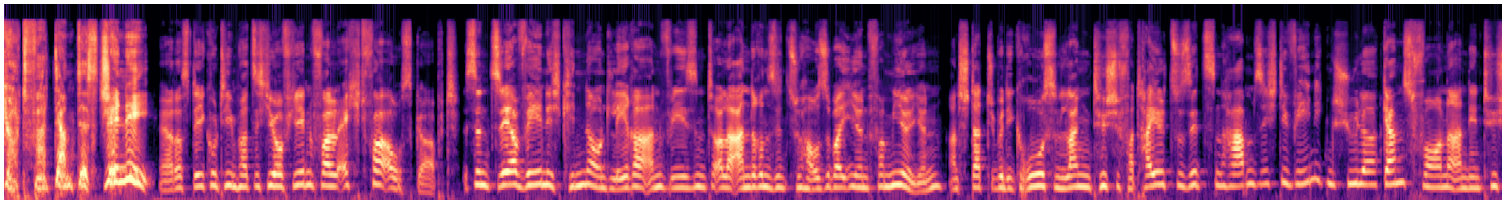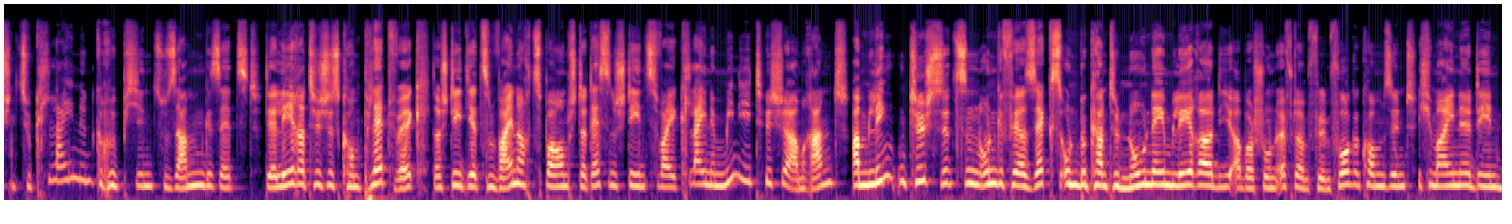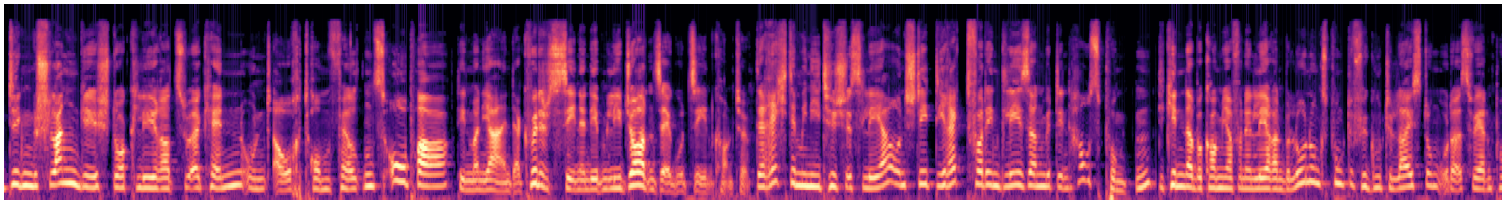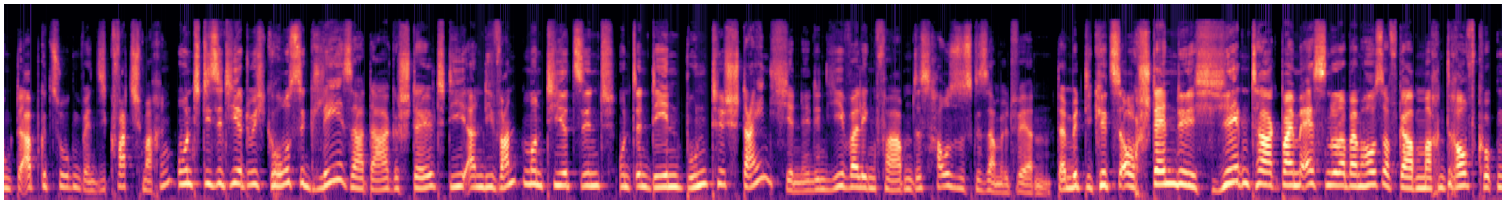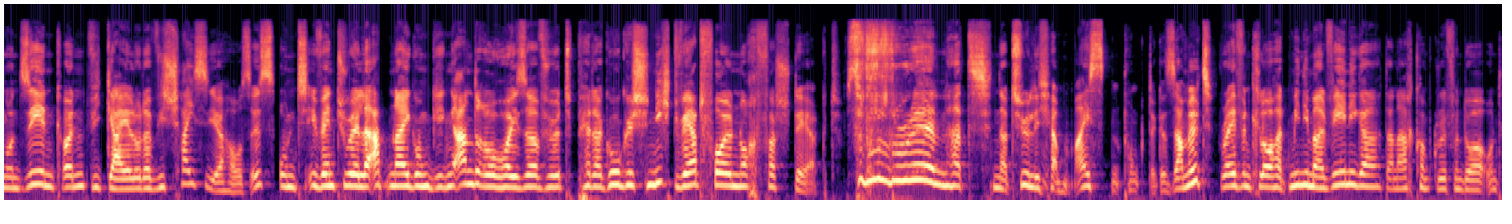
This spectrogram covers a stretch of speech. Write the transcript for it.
gottverdammtes Genie! Ja, das Deko-Team hat sich hier auf jeden Fall echt verausgabt. Es sind sehr wenig Kinder und Lehrer anwesend, alle anderen sind zu Hause bei ihren Familien. Anstatt über die großen, langen Tische verteilt zu sitzen, haben sich die wenigen Schüler ganz vorne an den Tischen zu kleinen Grüppchen zusammengesetzt. Der Lehrertisch ist komplett weg. Da steht jetzt ein Weihnachtsbaum, stattdessen stehen zwei kleine Mini-Tische am Rand. Am linken Tisch sitzen ungefähr sechs unbekannte No-Name-Lehrer, die aber schon öfter im Film vorgekommen sind. Ich meine, den dicken Schlangengehstocklehrer zu erkennen und auch Tom Feltons Opa, den man ja in der Quidditch-Szene neben Lee Jordan sehr gut sehen konnte. Der rechte Minitisch ist leer und steht direkt vor den Gläsern mit den Hauspunkten. Die Kinder bekommen ja von den Lehrern Belohnungspunkte für gute Leistung oder es werden Punkte abgezogen, wenn sie Quatsch machen. Und die sind hier durch große Gläser dargestellt, die an die Wand montiert sind und in denen bunte Steinchen in den jeweiligen Farben des Hauses gesammelt werden. Damit die Kids auch ständig, jeden Tag beim Essen oder beim Hausaufgaben machen, drauf gucken und sehen können, wie geil oder wie scheiße ihr Haus ist. Und eventuelle Abneigung gegen andere Häuser wird pädagogisch nicht wertvoll noch verstärkt. Slytherin hat natürlich am meisten Punkte gesammelt. Ravenclaw hat minimal weniger, danach kommt Gryffindor und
